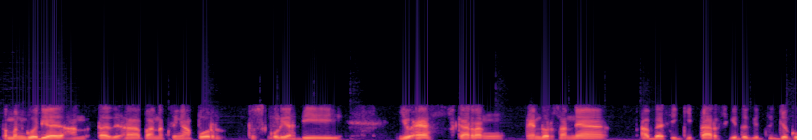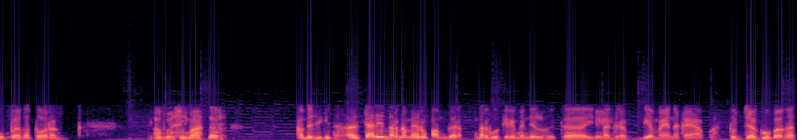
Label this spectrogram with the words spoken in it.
Teman gue dia an- tadi- apa anak Singapura terus kuliah di US sekarang endorsannya Abasi Gitar gitu gitu jago banget tuh orang. Cuma- gitar. Abasi Gitar Eh, cari ntar namanya Rupamgar ntar gue kirimin deh lo ke. Instagram. Dia mainnya kayak apa. Tuh jago banget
